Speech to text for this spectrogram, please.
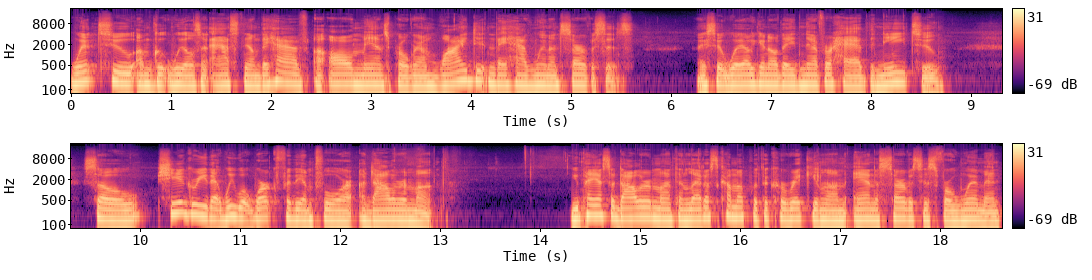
went to um, Goodwill's and asked them, they have an all men's program. Why didn't they have women's services? They said, well, you know, they never had the need to. So she agreed that we would work for them for a dollar a month. You pay us a dollar a month and let us come up with a curriculum and the services for women.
